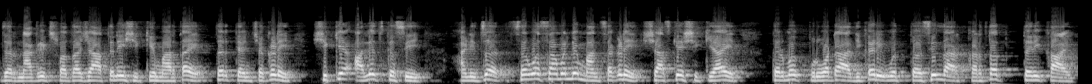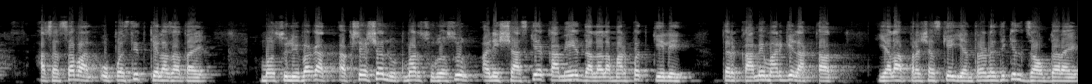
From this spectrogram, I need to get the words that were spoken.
जर नागरिक स्वतःच्या हाताने शिक्के मारताय तर त्यांच्याकडे शिक्के आलेच कसे? आणि जर सर्वसामान्य माणसाकडे शासकीय शिक्के आहेत तर मग पुरवठा अधिकारी व तहसीलदार करतात तरी काय? असा सवाल उपस्थित केला जात आहे. महसूल विभागात अक्षरशः लुटमार सुरू असून आणि शासकीय कामे हे दलालामार्फत केले तर कामे मार्गी लागतात. याला प्रशासकीय यंत्रणा देखील जबाबदार आहे.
